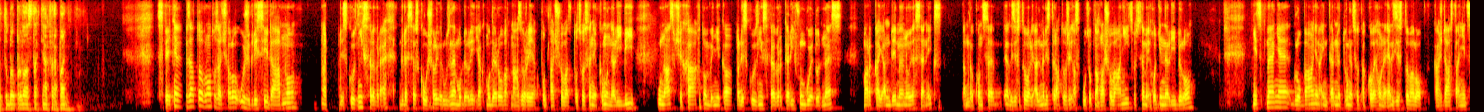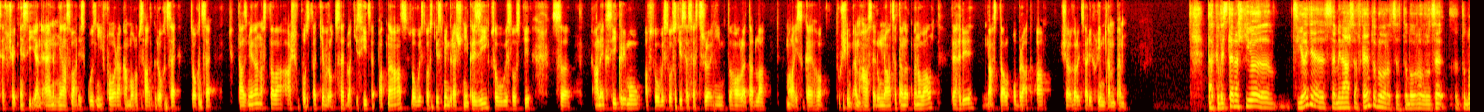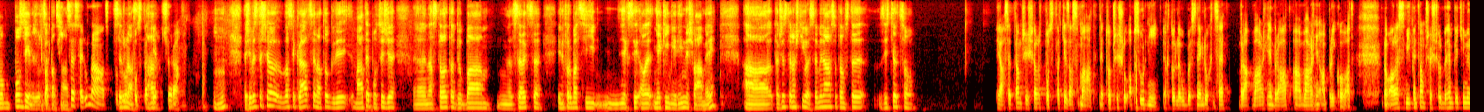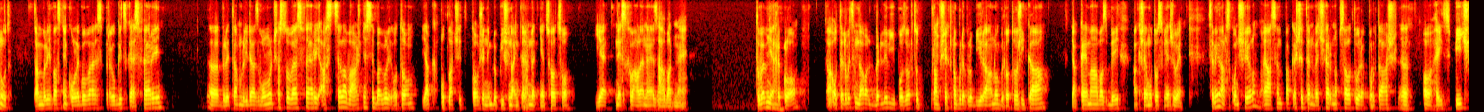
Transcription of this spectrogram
to bylo pro vás tak nějak frapantní? Zpětně za to, ono to začalo už kdysi dávno na diskuzních serverech, kde se zkoušely různé modely, jak moderovat názory, jak potlačovat to, co se někomu nelíbí. U nás v Čechách v tom vynikal diskuzní server, který funguje dodnes. Marka Jandy jmenuje Senix tam dokonce existovali administratoři a způsob nahlašování, což se mi hodně nelíbilo. Nicméně globálně na internetu něco takového neexistovalo. Každá stanice, včetně CNN, měla svá diskuzní fóra, kam mohl psát, kdo chce, co chce. Ta změna nastala až v podstatě v roce 2015 v souvislosti s migrační krizí, v souvislosti s anexí Krymu a v souvislosti se sestřelením toho letadla malajského, tuším MH17 se ten let jmenoval, tehdy nastal obrat a šel velice rychlým tempem. Tak vy jste naštívil cíleně seminář a v kterém to bylo roce? To bylo v roce, to bylo později než v roce 15. 2017, to 17. bylo v podstatě Aha. včera. Uhum. Takže vy jste šel vlastně krátce na to, kdy máte pocit, že e, nastala ta doba mm, selekce informací mm, jaksi, ale někým jiným než vámi. A takže jste naštívil seminář a tam jste zjistil co? Já se tam přišel v podstatě zasmát. Mně to přišlo absurdní, jak tohle vůbec někdo chce brát, vážně brát a vážně aplikovat. No ale smích mi tam přešel během pěti minut. Tam byli vlastně kolegové z pedagogické sféry, eh, byli tam lidé z volnočasové sféry a zcela vážně se bavili o tom, jak potlačit to, že někdo píše na internet něco, co je neschválené, závadné. To ve mně hrklo a od té doby jsem dával bedlivý pozor, co tam všechno bude probíráno, kdo to říká, jaké má vazby a k čemu to směřuje. Seminář skončil a já jsem pak ještě ten večer napsal tu reportáž eh, o hate speech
